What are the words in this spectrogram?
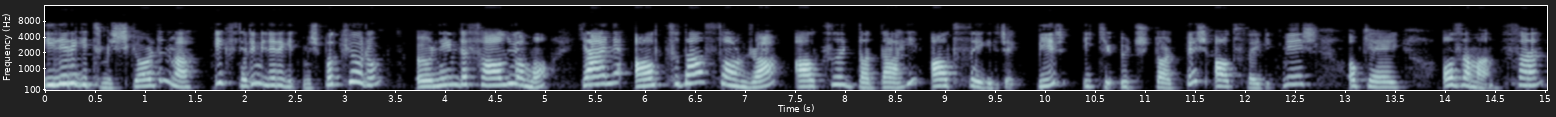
ileri gitmiş. Gördün mü? X terim ileri gitmiş. Bakıyorum örneğimde sağlıyor mu? Yani 6'dan sonra 6 da dahil 6 sayı gidecek. 1, 2, 3, 4, 5, 6 sayı gitmiş. Okey. O zaman sen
